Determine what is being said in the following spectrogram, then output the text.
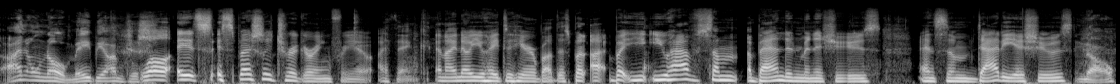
I don't know. Maybe I'm just Well, it's especially triggering for you, I think, and I know you hate to hear about this, but I, but you, you have some abandonment issues and some daddy issues. no,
